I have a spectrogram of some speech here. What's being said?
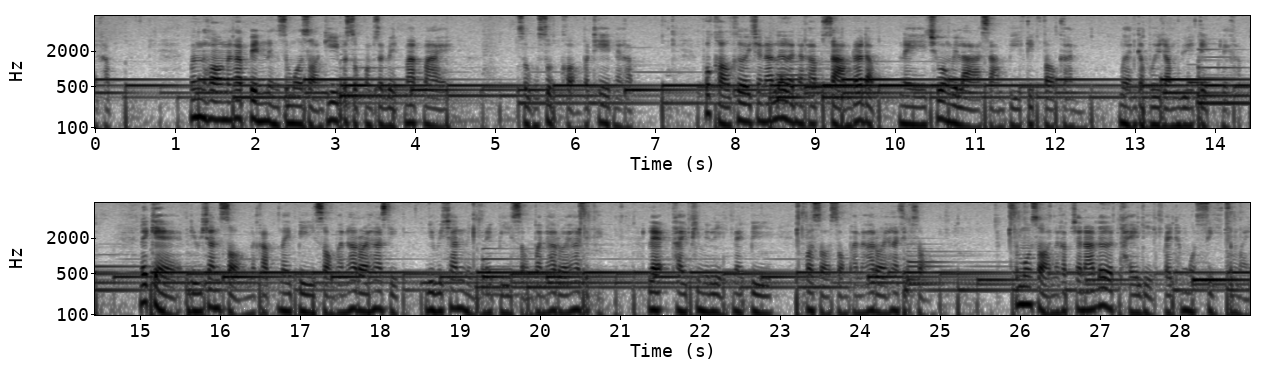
นะครับ เมืองทองนะครับเป็นหนึ่งสโมสรที่ประสบความสำเร็จมากมายสูงสุดของประเทศนะครับ พวกเขาเคยชนะเลิศนะครับ 3 ระดับในช่วงเวลา 3 ปีติดต่อกัน เหมือนกับบุรีรัมย์ยูไนเต็ด ได้แก่ดิวิชั่น2นะครับในปี 2550 ดิวิชั่น1ในปี 2551 และไทยพรีเมียร์ลีกในปี พศ 2552 สโมสรนะครับชนะเลิศไทยลีกไปทั้งหมด 4 สมัย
